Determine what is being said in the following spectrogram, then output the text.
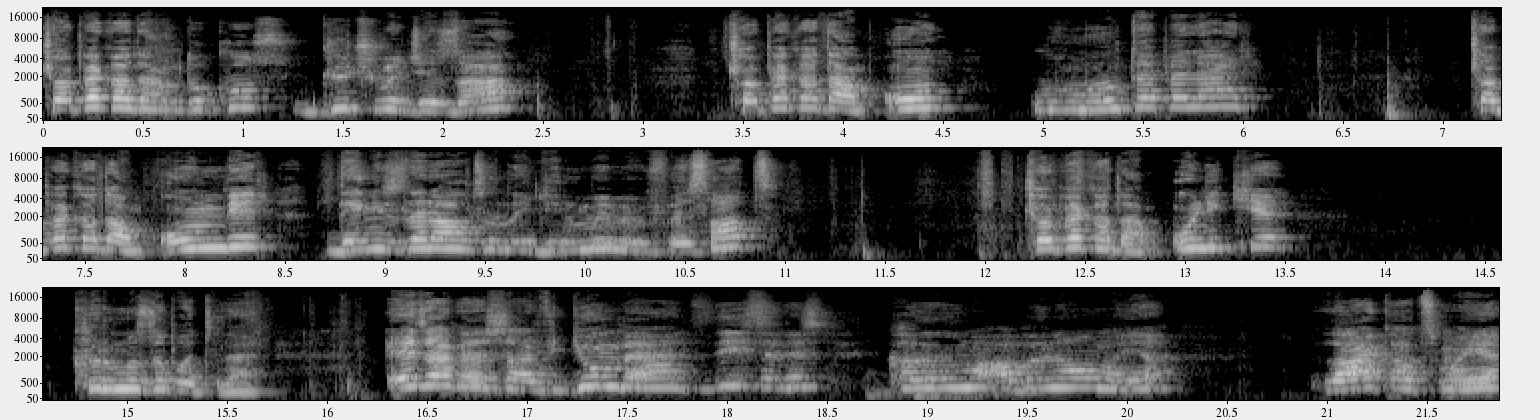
Köpek Adam 9 Güç ve Ceza. Köpek Adam 10 Ulmalı Tepeler. Köpek Adam 11 Denizler altında 20 bin fesat. Köpek Adam 12 Kırmızı Patiler. Evet arkadaşlar videomu beğendiyseniz kanalıma abone olmayı, like atmayı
